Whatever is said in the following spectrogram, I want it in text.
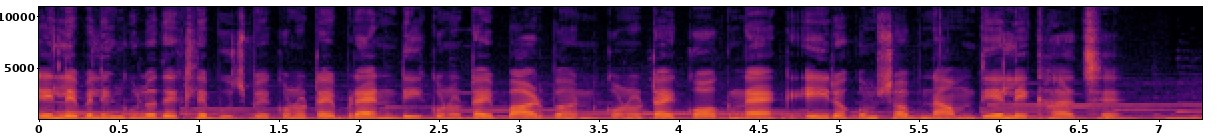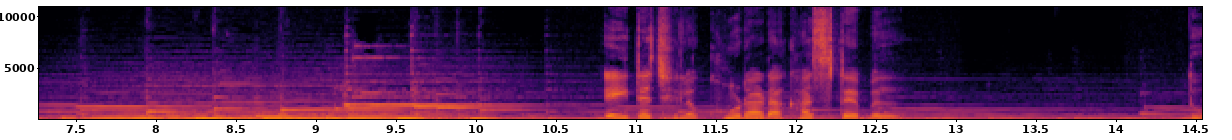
এই লেবেলিংগুলো দেখলে বুঝবে কোনোটায় ব্র্যান্ডি কোনোটায় বারবন কোনোটায় কগন্যাক এই রকম সব নাম দিয়ে লেখা আছে। এইটা ছিল ঘোড়া রাখা স্টেবল। দু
